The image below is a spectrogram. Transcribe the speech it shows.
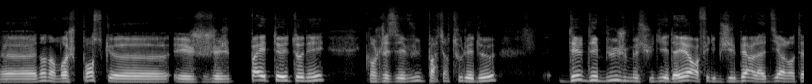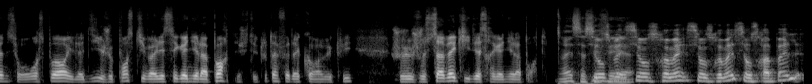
Euh, non, non, moi je pense que, et j'ai pas été étonné quand je les ai vus partir tous les deux. Dès le début, je me suis dit, et d'ailleurs Philippe Gilbert l'a dit à l'antenne sur Eurosport, il a dit, je pense qu'il va laisser gagner la porte, et j'étais tout à fait d'accord avec lui. Je, je savais qu'il laisserait gagner la porte. Ouais, ça si, on fait... si, on se remet, si on se remet, si on se rappelle,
